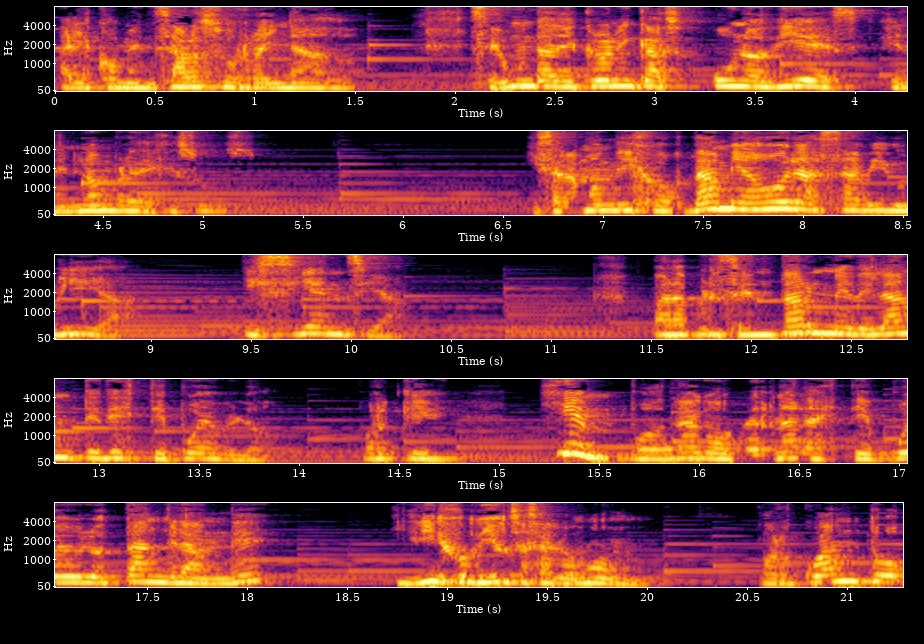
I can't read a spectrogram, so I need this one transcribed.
al comenzar su reinado. Segunda de Crónicas 1.10 en el nombre de Jesús. Y Salomón dijo, dame ahora sabiduría y ciencia para presentarme delante de este pueblo, porque ¿quién podrá gobernar a este pueblo tan grande? Y dijo Dios a Salomón, por cuanto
